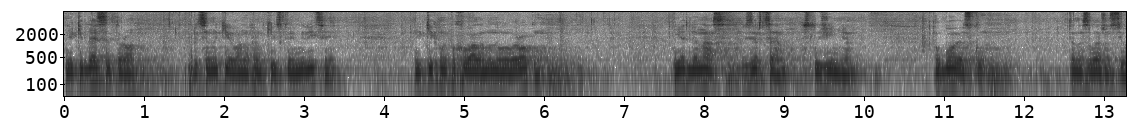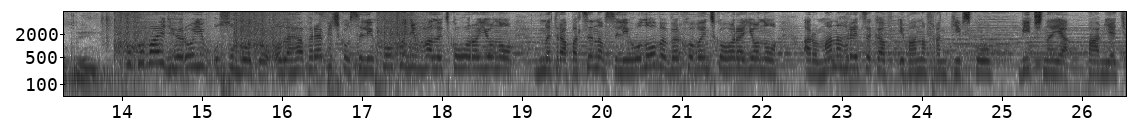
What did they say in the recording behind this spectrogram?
як і десятеро працівників Івано-Франківської міліції, яких ми поховали минулого року, є для нас взірцем служіння обов'язку та незалежності України. Поховають героїв у суботу. Олега Перепічко в селі Хохонів Галицького району, Дмитра Пацина в селі Голови Верховинського району, а Романа Грицика в Івано-Франківську. Вічна пам'ять.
